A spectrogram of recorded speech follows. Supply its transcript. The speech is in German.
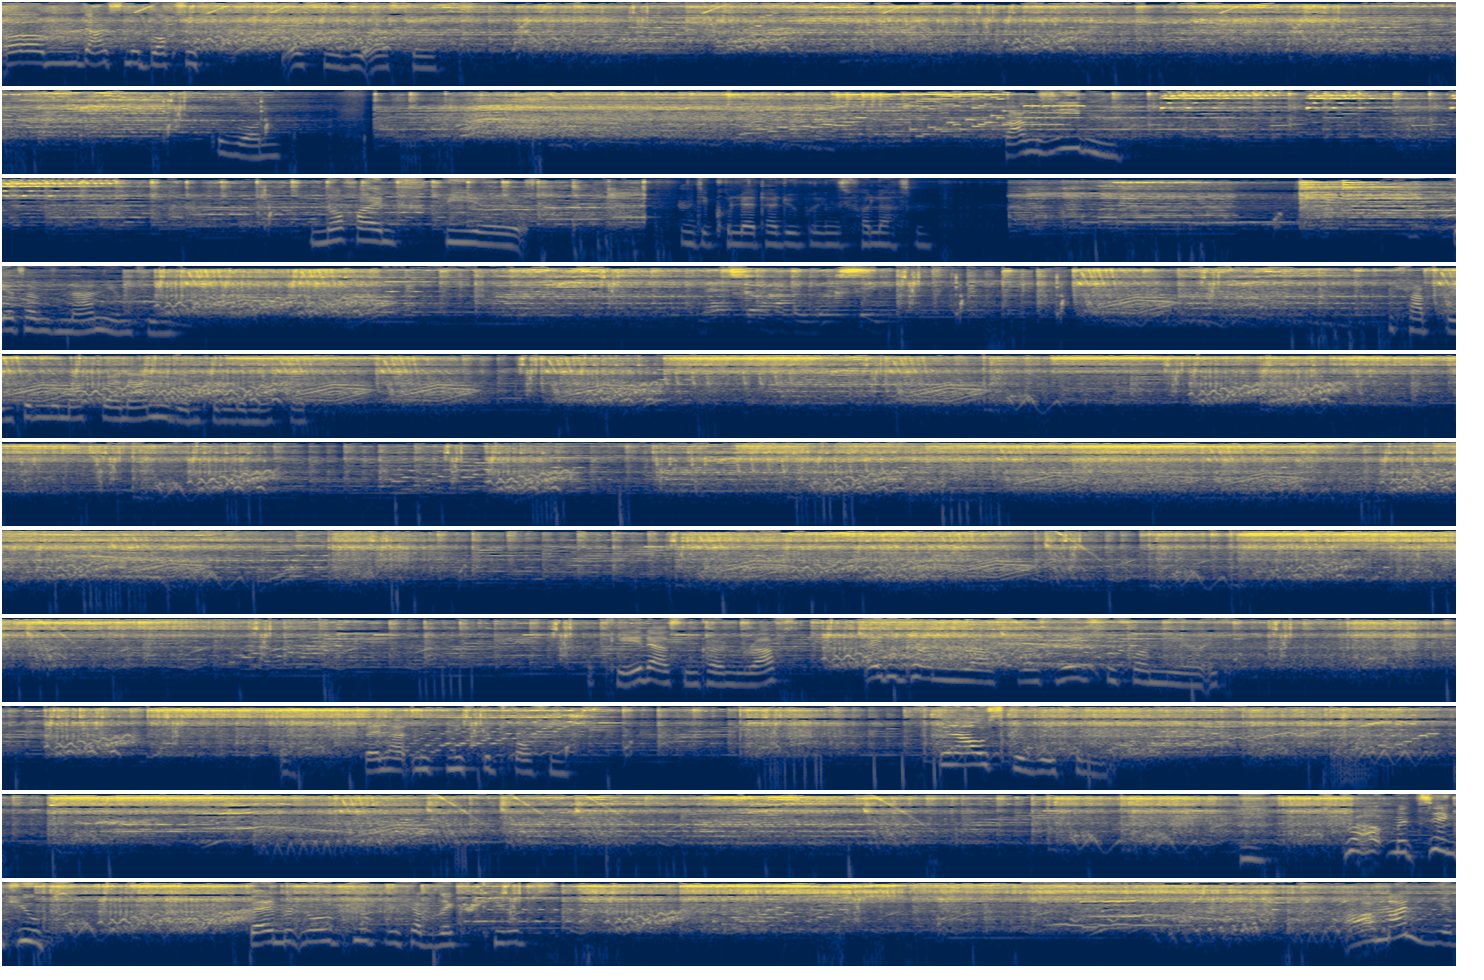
Ähm, da ist eine Box. Ich öffne die erste. Noch ein Spiel. Und die Colette hat übrigens verlassen. Jetzt habe ich Nani im Team. Ich habe den Pin gemacht, weil Nani den Pin gemacht hat. Okay, da ist ein Colonel Ruffs. Ey, du Colonel Ruffs, was willst du von mir? Ich oh, Bell hat mich nicht getroffen. Ich bin ausgewichen. Sprout mit 10 Cubes. Bell mit 0 Cubes, ich habe 6 Cubes.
